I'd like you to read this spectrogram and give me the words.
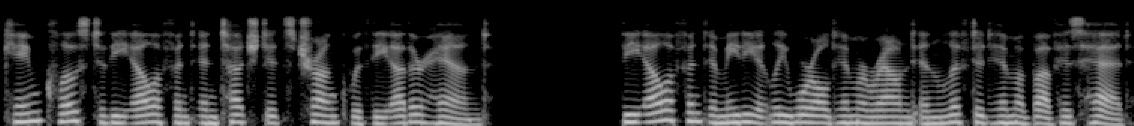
came close to the elephant and touched its trunk with the other hand. The elephant immediately whirled him around and lifted him above his head.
